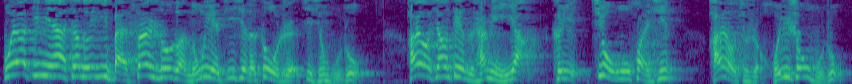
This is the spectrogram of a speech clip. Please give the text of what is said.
国家今年啊将对一百三十多个农业机械的购置进行补助，还有像电子产品一样可以旧物换新，还有就是回收补助。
